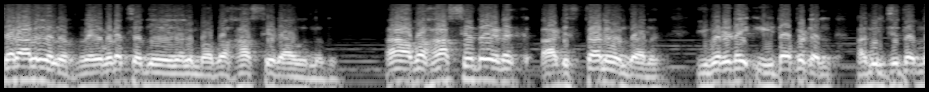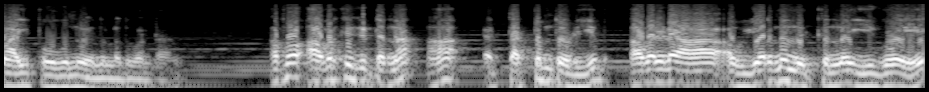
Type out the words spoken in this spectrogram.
ചില ആളുകളുണ്ട് എവിടെ ചെന്ന് കഴിഞ്ഞാലും അപഹാസ്യരാകുന്നതും. ആ അപഹാസ്യതയുടെ അടിസ്ഥാനം എന്താണ്? ഇവരുടെ ഇടപെടൽ അനുചിതമായി പോകുന്നു എന്നുള്ളത് കൊണ്ടാണ്. അപ്പോ അവർക്ക് കിട്ടുന്ന ആ തട്ടും തൊഴിയും അവരുടെ ആ ഉയർന്നു നിൽക്കുന്ന ഈഗോയെ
